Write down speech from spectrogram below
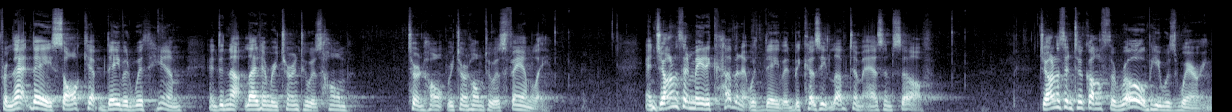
From that day, Saul kept David with him and did not let him return to his home, turn home, return home to his family. And Jonathan made a covenant with David because he loved him as himself. Jonathan took off the robe he was wearing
